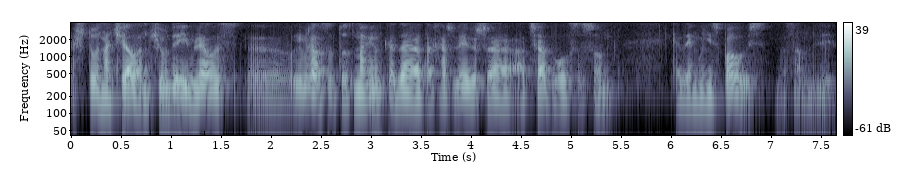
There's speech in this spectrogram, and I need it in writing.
что началом чуда являлось, э, являлся тот момент, когда от Ахашвериша отшатывался сон, когда ему не спалось, на самом деле.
